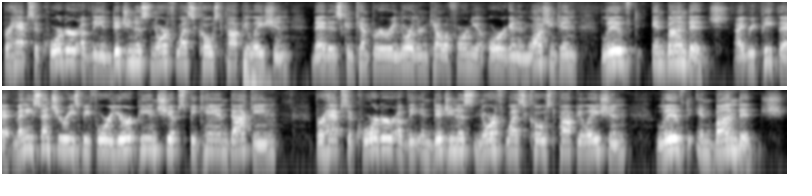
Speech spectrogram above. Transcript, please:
perhaps a quarter of the indigenous Northwest Coast population, that is, contemporary Northern California, Oregon, and Washington, lived in bondage. I repeat that. Many centuries before European ships began docking, perhaps a quarter of the indigenous Northwest Coast population lived in bondage.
